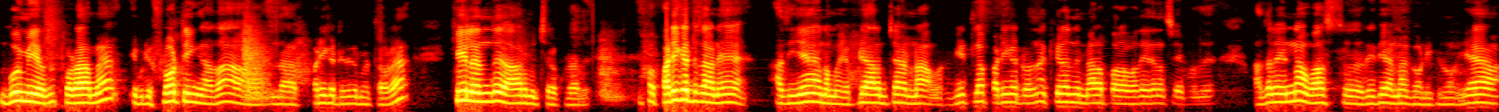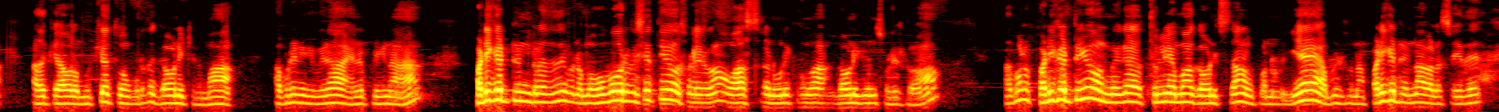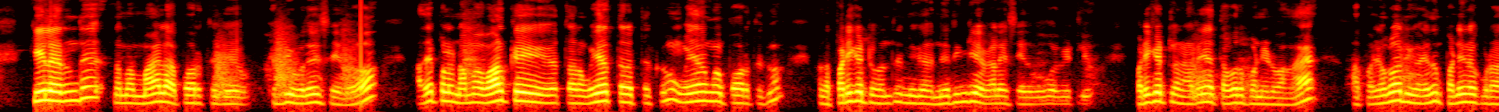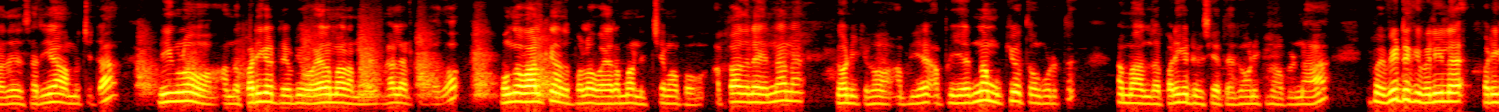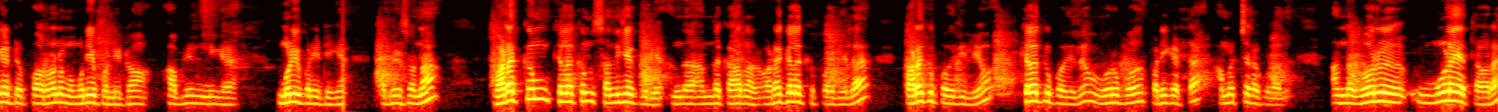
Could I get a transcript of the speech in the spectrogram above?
பூமியை வந்து தொடாமல் இப்படி ஃப்ளோட்டிங்காக தான் இந்த படிக்கட்டு இருக்குமே தவிர கீழேருந்து ஆரம்பிச்சிடக்கூடாது. இப்போ படிக்கட்டு தானே அது ஏன் நம்ம எப்படி ஆரம்பித்தா என்ன? ஒரு வீட்டில் படிக்கட்டு வந்து கீழேருந்து மேலே போகிற வதை தானே செய்ய போகுது. அதில் என்ன வாஸ்து ரீதியாக என்ன கவனிக்கணும்? ஏன் அதுக்கு அவ்வளோ முக்கியத்துவம் கொடுத்து கவனிக்கணுமா? அப்படின்னு நீங்கள் வினா எழுப்பினீங்கன்னா படிக்கட்டுன்றது நம்ம ஒவ்வொரு விஷயத்தையும் சொல்லியிருக்கோம் வாஸ்துல நுணுக்கமாக கவனிக்கணும்னு சொல்லியிருக்கோம். அதுபோல் படிக்கட்டையும் மிக துல்லியமாக கவனித்து தான் நம்ம பண்ணணும். ஏன் அப்படின்னு சொன்னால் படிக்கட்டு என்ன வேலை செய்யுது? கீழே இருந்து நம்ம மேலே போகிறதுக்கு எப்படி உதவி செய்தோ அதே போல் நம்ம வாழ்க்கை தரம் உயர்த்தரத்துக்கும் உயரமாக போகிறதுக்கும் அந்த படிக்கட்டு வந்து மிக நெருங்கிய வேலையை செய்யுது ஒவ்வொரு வீட்லேயும். படிக்கட்டில் நிறைய தவறு பண்ணிடுவாங்க. அப்போ எவ்வளோ நீங்கள் எதுவும் பண்ணிடக்கூடாது. சரியாக அமைச்சிட்டா நீங்களும் அந்த படிக்கட்டு எப்படி உயரமாக நம்ம மேலே எடுத்து போதோ உங்கள் வாழ்க்கையும் அது போல் உயரமாக நிச்சயமாக போகும். அப்போ அதில் என்னென்ன கவனிக்கணும். அப்படியே அப்படி என்ன முக்கியத்துவம் கொடுத்து நம்ம அந்த படிக்கட்டு விஷயத்தை கவனிக்கணும் அப்படின்னா இப்போ வீட்டுக்கு வெளியில் படிக்கட்டு போகிறோம் நம்ம முடிவு பண்ணிட்டோம் அப்படின்னு நீங்கள் முடிவு பண்ணிட்டீங்க அப்படின்னு சொன்னால் வடக்கும் கிழக்கும் சந்திக்கக்கூடிய அந்த அந்த கார்னர் வடகிழக்கு பகுதியில் வடக்கு பகுதியிலையும் கிழக்கு பகுதியிலையும் ஒருபோதும் படிக்கட்டை அமைச்சிடக்கூடாது. அந்த ஒரு மூலையை தவிர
